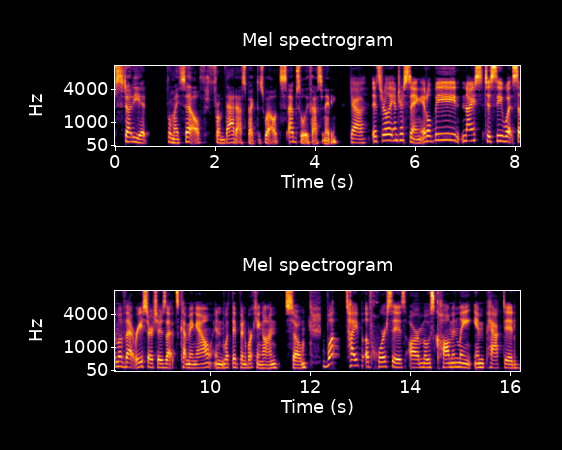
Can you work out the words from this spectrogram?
study it for myself from that aspect as well. It's absolutely fascinating. Yeah, it's really interesting. It'll be nice to see what some of that research is that's coming out and what they've been working on. So, what type of horses are most commonly impacted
